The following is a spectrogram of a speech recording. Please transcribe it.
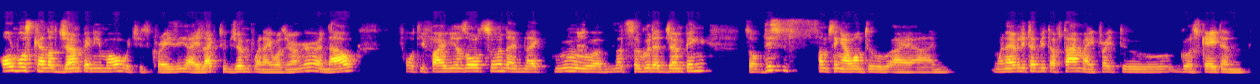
almost cannot jump anymore, which is crazy. I like to jump when I was younger, and now, 45 years old soon, I'm like, ooh, I'm not so good at jumping. So this is something I want to. I, I'm when I have a little bit of time, I try to go skate and.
